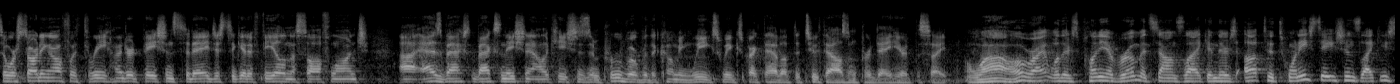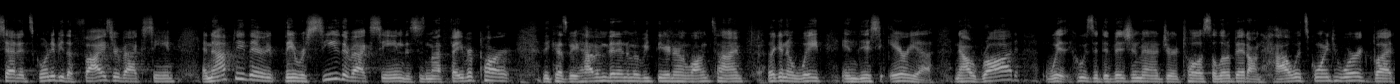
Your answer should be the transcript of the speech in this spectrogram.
So we're starting off with 300 patients today just to get a feel and a soft launch. Uh, as vac vaccination allocations improve over the coming weeks, we expect to have up to 2,000 per day here at the site. Wow, all right. Well, there's plenty of room, it sounds like, and there's up to 20 stations. Like you said, it's going to be the Pfizer vaccine. And after they, they receive their vaccine, this is my favorite part because we haven't been in a movie theater in a long time, they're going to wait in this area. Now, Rod, with, who's the division manager, told us a little bit on how it's going to work, but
